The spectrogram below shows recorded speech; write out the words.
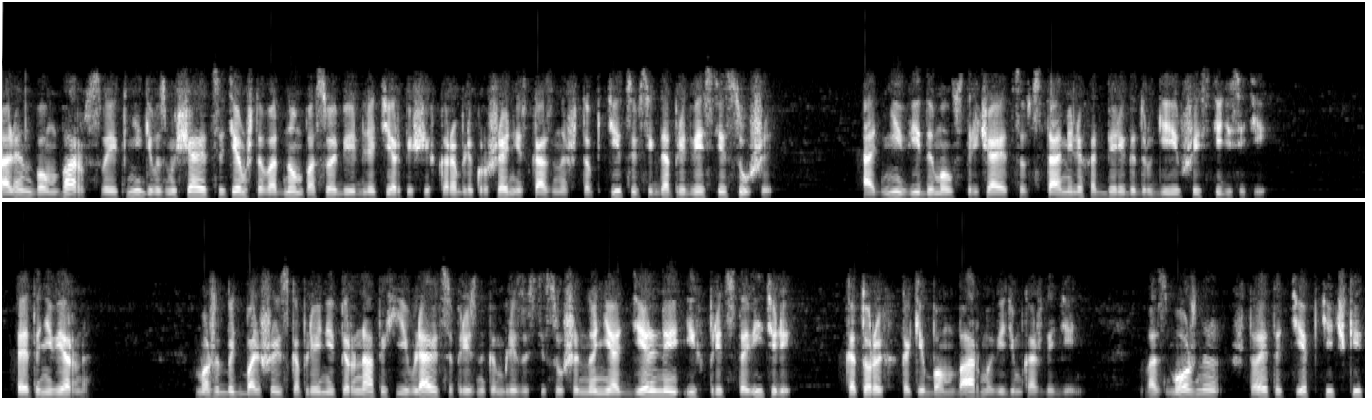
Ален Бомбар в своей книге возмущается тем, что в одном пособии для терпящих кораблекрушений сказано, что птицы всегда предвестие суши. Одни виды, мол, встречаются в 100 милях от берега, другие в 60. Это неверно. Может быть, большие скопления пернатых являются признаком близости суши, но не отдельные их представители, которых, как и бомбар, мы видим каждый день. Возможно, что это те птички,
